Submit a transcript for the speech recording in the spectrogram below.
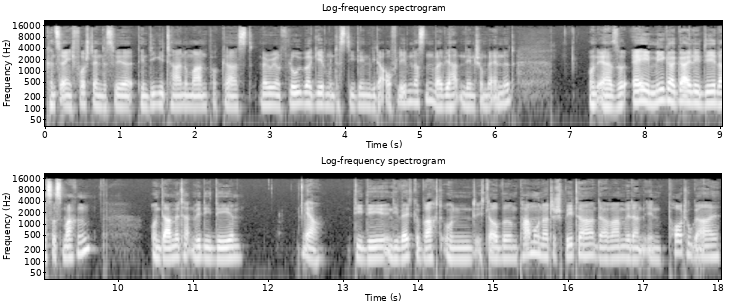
könntest du dir eigentlich vorstellen, dass wir den digitalen Nomaden-Podcast Mary und Flo übergeben und dass die den wieder aufleben lassen, weil wir hatten den schon beendet. Und er so, ey, mega geile Idee, lass das machen. Und damit hatten wir die Idee, ja, die Idee in die Welt gebracht. Und ich glaube, ein paar Monate später, da waren wir dann in Portugal,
